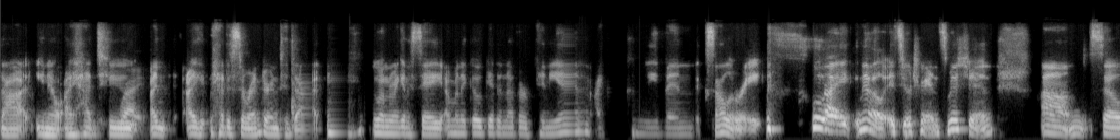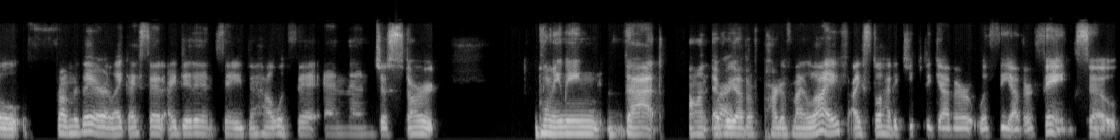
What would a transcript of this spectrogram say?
that you know I had to right. I I had to surrender into that. What am I going to say? I'm going to go get another opinion. I couldn't even accelerate. like right. no, it's your transmission. Um, so from there, like I said, I didn't say to hell with it and then just start blaming that on every right. other part of my life. I still had to keep together with the other things. So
